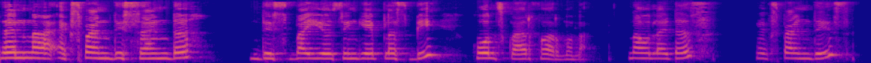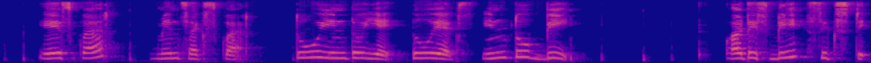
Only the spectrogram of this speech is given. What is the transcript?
Then uh, expand this and uh, this by using a plus b whole square formula. Now let us expand this. a square means x square. 2 into a 2x into b. What is b? 60.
